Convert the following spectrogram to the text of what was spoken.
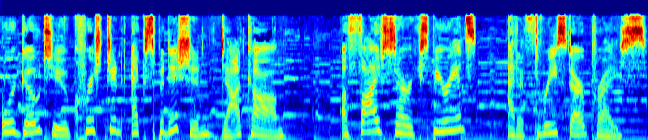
or go to ChristianExpedition.com. A five star experience at a three star price.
